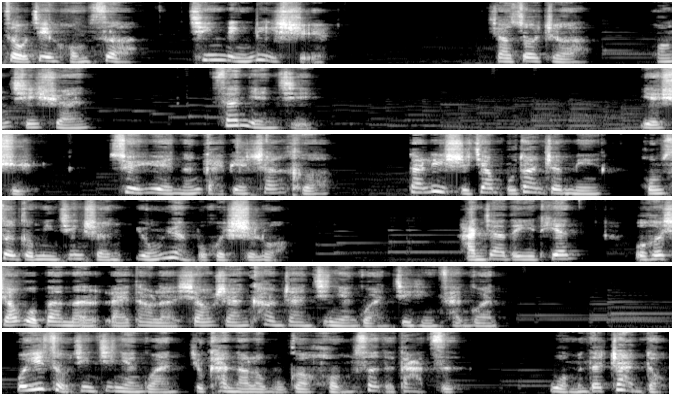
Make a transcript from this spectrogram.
走进红色，亲临历史。小作者黄奇玄，三年级。也许岁月能改变山河，但历史将不断证明，红色革命精神永远不会失落。寒假的一天，我和小伙伴们来到了萧山抗战纪念馆进行参观。我一走进纪念馆，就看到了五个红色的大字：“我们的战斗。”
